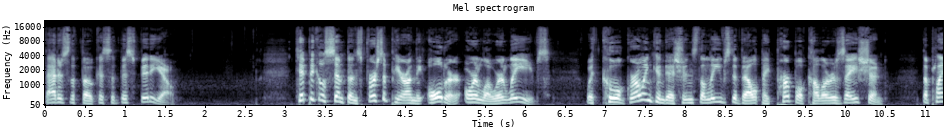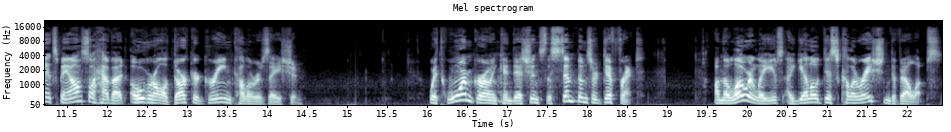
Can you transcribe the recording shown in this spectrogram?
That is the focus of this video. Typical symptoms first appear on the older or lower leaves. With cool growing conditions, the leaves develop a purple colorization. The plants may also have an overall darker green colorization. With warm growing conditions, the symptoms are different. On the lower leaves, a yellow discoloration develops.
